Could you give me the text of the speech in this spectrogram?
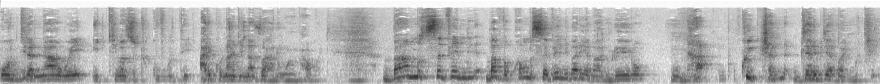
ugira nawe ikibazo cyo kuvuga uti ariko nanjye nazahanwa nkawe ba museveni bava kwa museveni bariya bantu rero nta kwica byari byabaye umukino.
